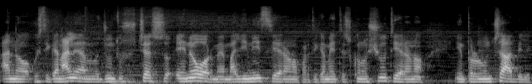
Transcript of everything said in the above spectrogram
hanno, questi canali hanno raggiunto un successo enorme, ma agli inizi erano praticamente sconosciuti, erano impronunciabili.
